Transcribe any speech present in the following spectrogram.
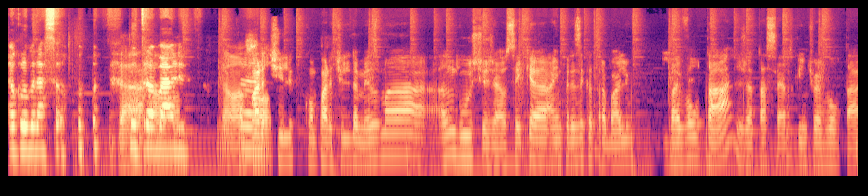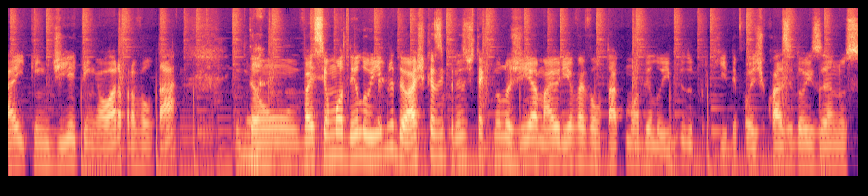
aglomeração do trabalho. Não, é. compartilho, compartilho da mesma angústia já. Eu sei que a, empresa que eu trabalho vai voltar, já tá certo que a gente vai voltar e tem dia e tem hora para voltar. Então vai ser um modelo híbrido. Eu acho que as empresas de tecnologia, a maioria vai voltar com modelo híbrido, porque depois de quase dois anos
